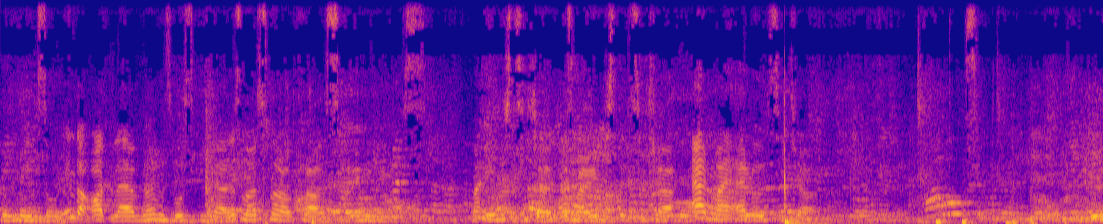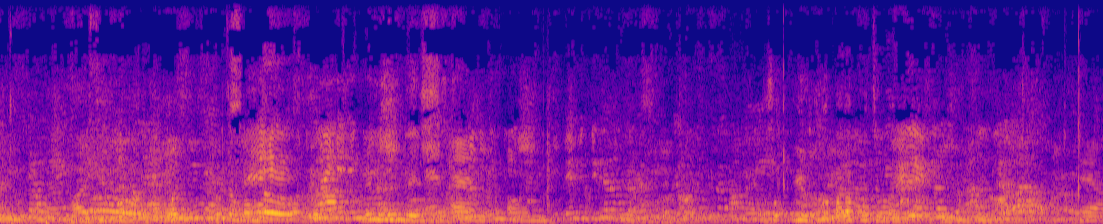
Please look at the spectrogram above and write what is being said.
with me. So in the art lab, no one's supposed to be here. It's not, it's not our class, but anyways. My English teacher is my registered teacher and my LO teacher. English and So, you put paraffin in my hair. yeah.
